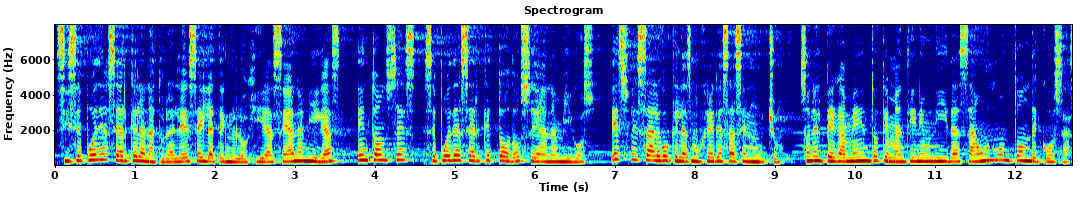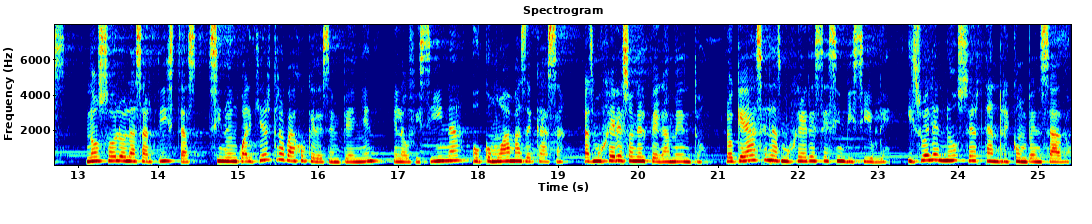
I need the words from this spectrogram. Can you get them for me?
Si se puede hacer que la naturaleza y la tecnología sean amigas, entonces se puede hacer que todos sean amigos. Eso es algo que las mujeres hacen mucho. Son el pegamento que mantiene unidas a un montón de cosas no solo las artistas, sino en cualquier trabajo que desempeñen, en la oficina o como amas de casa. Las mujeres son el pegamento. Lo que hacen las mujeres es invisible y suele no ser tan recompensado.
